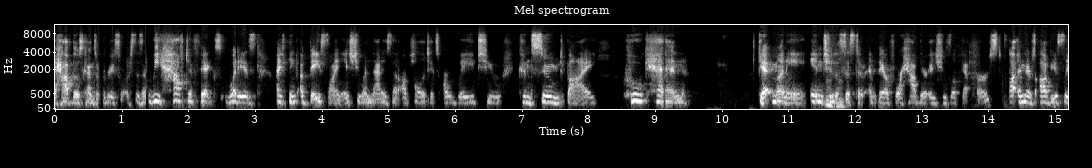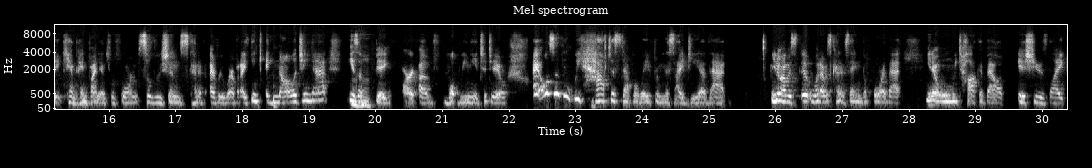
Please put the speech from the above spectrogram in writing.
have those kinds of resources. And we have to fix what is, I think, a baseline issue, and that is that our politics are way too consumed by who can get money into mm-hmm. the system and therefore have their issues looked at first. Uh, and there's obviously campaign finance reform solutions kind of everywhere, but I think acknowledging that is mm-hmm. a big part of what we need to do. I also think we have to step away from this idea that you know, I was uh, what I was kind of saying before that, you know, when we talk about issues like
